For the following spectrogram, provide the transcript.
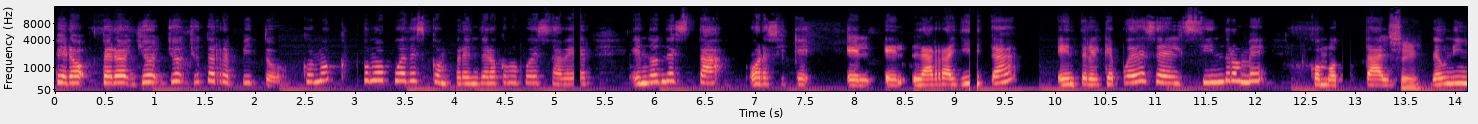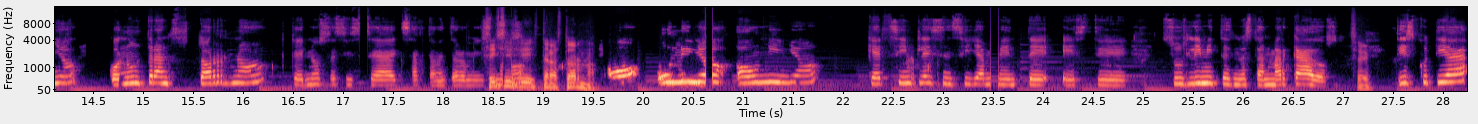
Pero, pero yo, yo, yo te repito, ¿cómo, ¿cómo puedes comprender o cómo puedes saber en dónde está, ahora sí que, el, la rayita entre el que puede ser el síndrome como tal de un niño con un trastorno que no sé si sea exactamente lo mismo. Sí, sí, sí, trastorno. O un niño, o un niño que simple y sencillamente este, sus límites no están marcados. Sí. Discutía,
